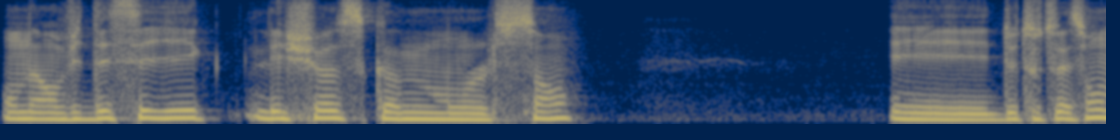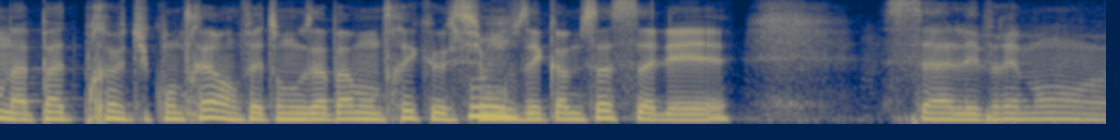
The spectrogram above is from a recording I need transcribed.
on a envie d'essayer les choses comme on le sent. Et de toute façon, on n'a pas de preuve du contraire. En fait, on nous a pas montré que si Oui. on faisait comme ça, ça allait, ça allait vraiment euh,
